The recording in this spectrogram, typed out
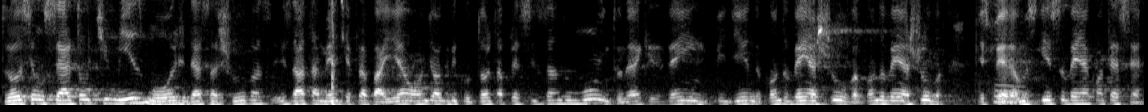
trouxe um certo otimismo hoje dessas chuvas, exatamente para a Bahia, onde o agricultor está precisando muito, né? Que vem pedindo, quando vem a chuva, quando vem a chuva. Esperamos Sim. que isso venha acontecer.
